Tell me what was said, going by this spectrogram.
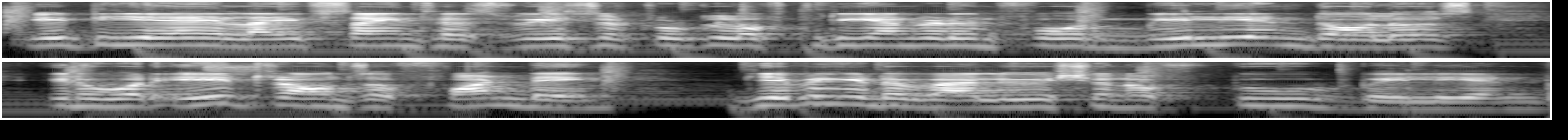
ATAI Life Science has raised a total of $304 million in over 8 rounds of funding, giving it a valuation of $2 billion.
